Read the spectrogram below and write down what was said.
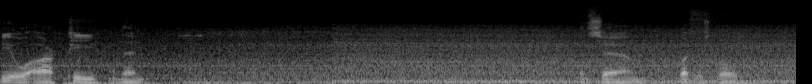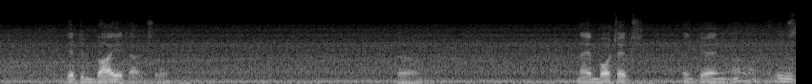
V-O-R-P, and then it's um, what it was called. You had to buy it actually. And I bought it thinking, oh, was,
